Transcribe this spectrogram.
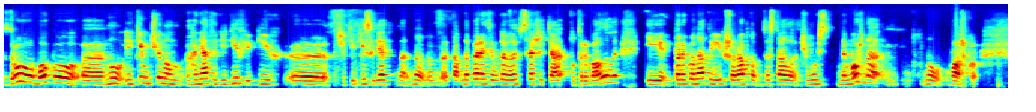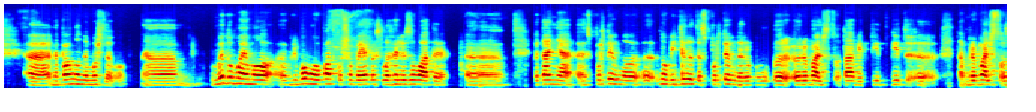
З другого боку, е, ну яким чином ганяти дідів, яких е, значить, які сидять на ну, там на березі води, вони все життя тут рибалили, і переконати їх, що раптом це стало чомусь не можна, ну важко. Е, Напевно, неможливо. Е, Ми думаємо е, в будь-якому випадку, щоб якось легалізувати е, питання е, спортивного, ну відділити спортивне рибальство та від від, від там рибальства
